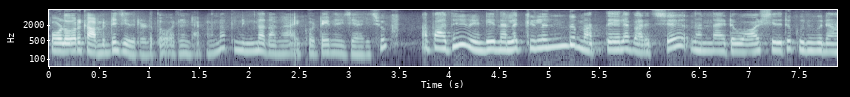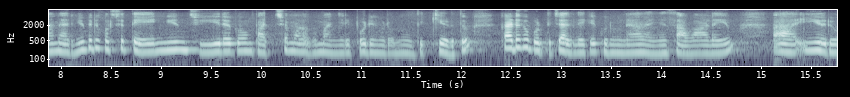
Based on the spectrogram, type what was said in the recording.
ഫോളോവർ കമന്റ് ചെയ്തിട്ടുണ്ട് തോരൻ ഉണ്ടാക്കണം അപ്പം ഇന്ന് അതങ്ങ് ആയിക്കോട്ടെ എന്ന് വിചാരിച്ചു. അപ്പോൾ അതിനു വേണ്ടി നല്ല കിളിന്ത് മത്തേല പറിച്ച് നന്നായിട്ട് വാഷ് ചെയ്തിട്ട് കുനുകുനാന്ന് അരിഞ്ഞു. പിന്നെ കുറച്ച് തേങ്ങയും ജീരകവും പച്ചമുളകും മഞ്ഞൾപ്പൊടിയും കൂടെ ഒന്ന് ഒതുക്കിയെടുത്തു. കടുക് പൊട്ടിച്ച് അതിലേക്ക് കുനുകുനാന്ന് അരിഞ്ഞ സവാളയും ഈ ഒരു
